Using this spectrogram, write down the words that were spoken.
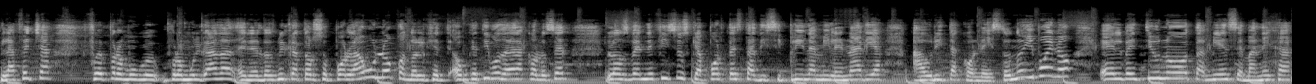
la fecha fue promulgada en el 2014 por la UNO con el objetivo de dar a conocer los beneficios que aporta esta disciplina milenaria ahorita con esto, ¿no? Y bueno, el 21 también se maneja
